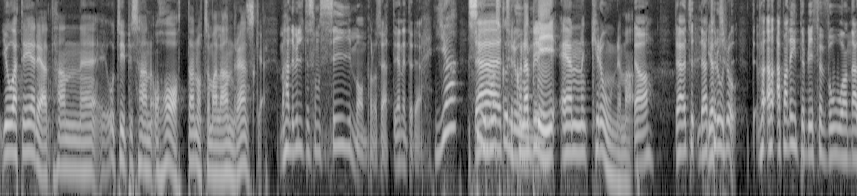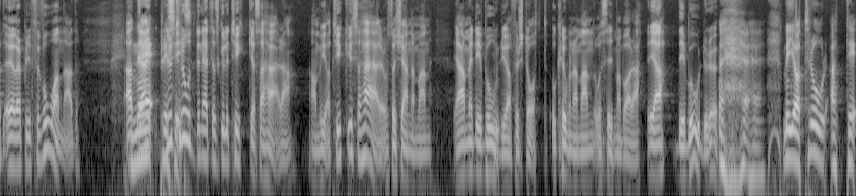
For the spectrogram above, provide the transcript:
jo att det är det, att han, eh, och typiskt han att hata något som alla andra älskar. Men han är väl lite som Simon på något sätt, är han inte det? Ja, Simon Där skulle kunna ni- bli en Kroneman. Ja, där, där Jag trodde, tror- Att man inte blir förvånad över att bli förvånad. Att Nej, där, nu precis. trodde ni att jag skulle tycka så här. Ja, men jag tycker ju så här. Och så känner man, ja, men det borde jag förstått. Och Kronaman och Simon bara, ja, det borde du. Men jag tror att det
